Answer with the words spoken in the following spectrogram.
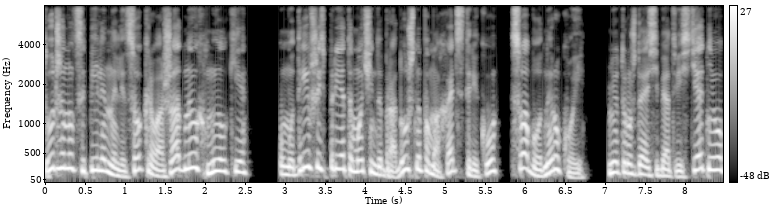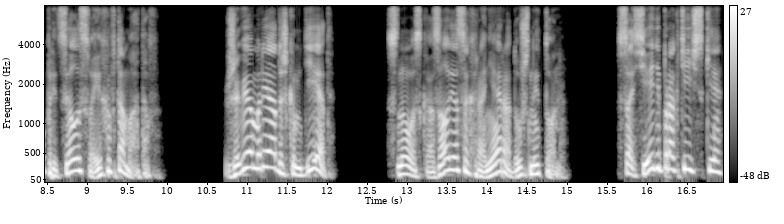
тут же нацепили на лицо кровожадные ухмылки, умудрившись при этом очень добродушно помахать старику свободной рукой, не утруждая себя отвести от него прицелы своих автоматов. «Живем рядышком, дед!» Снова сказал я, сохраняя радушный тон. «Соседи практически.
